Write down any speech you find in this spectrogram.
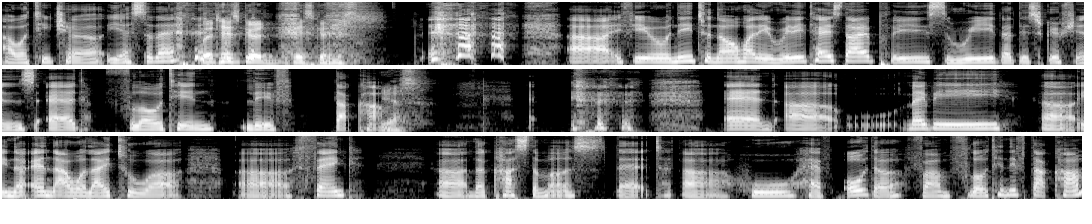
our teacher yesterday. But it tastes good. It tastes good. uh, if you need to know what it really tastes like, please read the descriptions at floatingleaf.com. yes. And uh, maybe uh, in the end, I would like to uh, uh, thank uh, the customers that uh, who have ordered from floatingleaf.com.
